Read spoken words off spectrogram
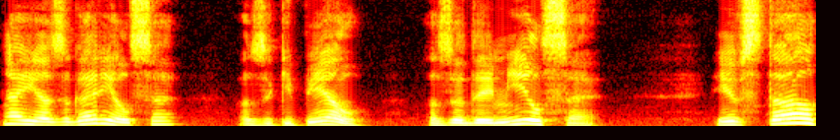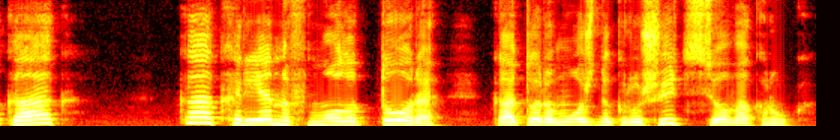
А я загорелся, закипел, задымился. И встал как... Как хренов молот Тора, которым можно крушить все вокруг.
